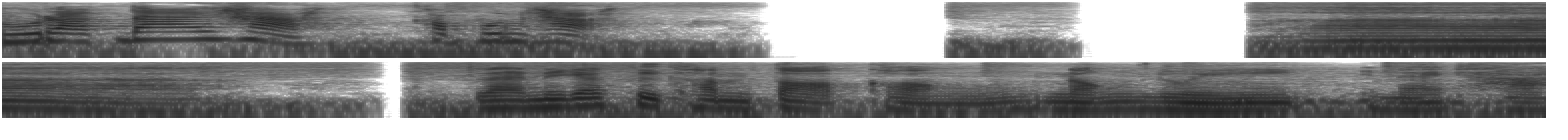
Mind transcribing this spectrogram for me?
นุรักษ์ได้ค่ะ ขอบคุณค่ะและนี่ก็คือคำตอบของน้องนุ้ยนะคะ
